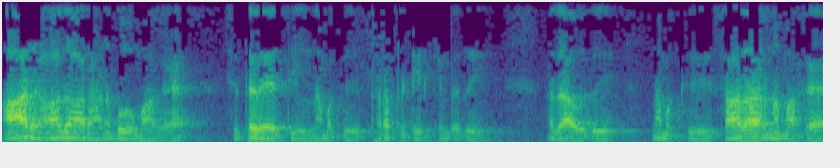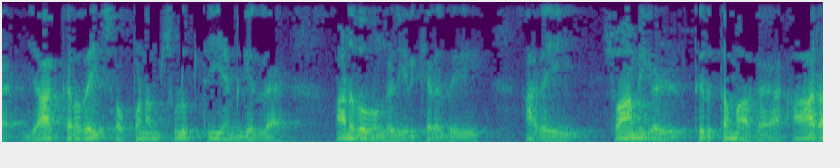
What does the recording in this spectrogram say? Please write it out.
ஆறு ஆதார அனுபவமாக சித்தவேதத்தில் நமக்கு தரப்பட்டிருக்கின்றது. அதாவது நமக்கு சாதாரணமாக ஜாக்கிரதை சொப்பனம் சுளுப்தி என்கிற அனுபவங்கள் இருக்கிறது. அதை சுவாமிகள் திருத்தமாக ஆறு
